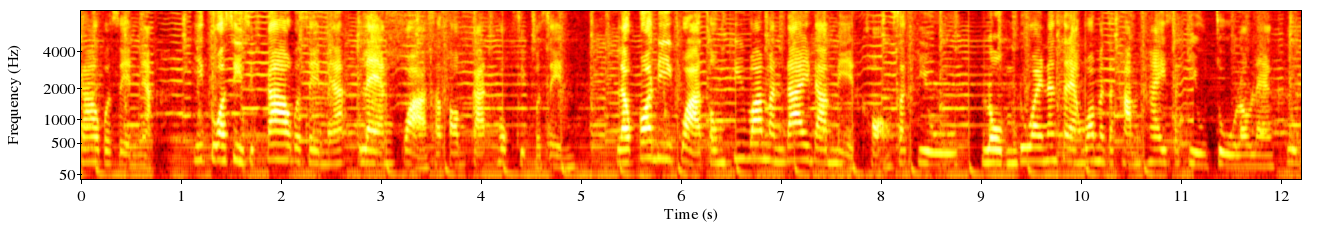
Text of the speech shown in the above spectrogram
49%เนี่ยอีตัว 49%เนี้ยแรงกว่า Storm Guard 60%แล้วก็ดีกว่าตรงที่ว่ามันได้ดาเมจของสกิลลมด้วย นั่นแสดงว่ามันจะทำให้สกิลจูเราแรงขึ้น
